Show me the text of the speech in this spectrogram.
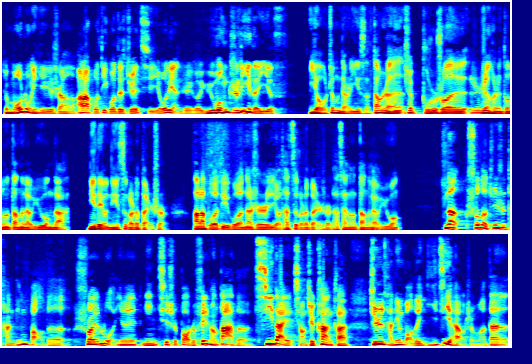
就某种意义上，阿拉伯帝国的崛起有点这个渔翁之利的意思，有这么点意思。当然，这不是说任何人都能当得了渔翁的，你得有你自个儿的本事。阿拉伯帝国那是有他自个儿的本事，他才能当得了渔翁。那说到君士坦丁堡的衰落，因为您其实抱着非常大的期待想去看看君士坦丁堡的遗迹还有什么，但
